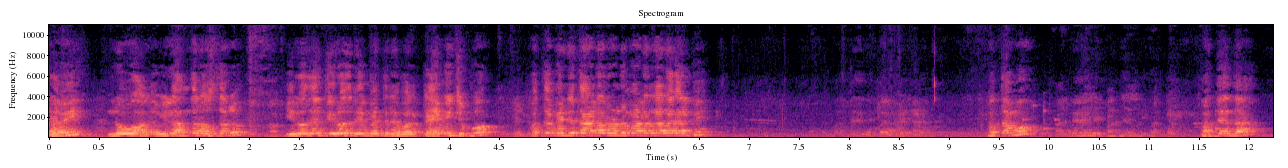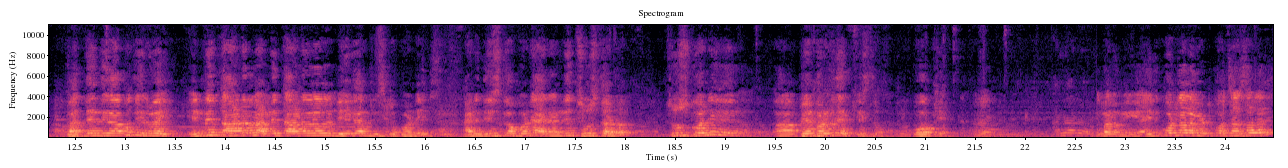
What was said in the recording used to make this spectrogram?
రవి నువ్వు వాళ్ళ- వీళ్ళందరూ వస్తారు. ఈ రోజు అయితే ఈ రోజు రేపైతే రేపు వాళ్ళకి టైం చెప్పు. మొత్తం ఎన్ని తాండాలు? రెండు మండలాల కలిపి? మొత్తము? పద్దెనిమిదా. పద్దెనిమిది కాకపోతే ఇరవై. ఎన్ని తాండాలు అన్ని తాండాలలో డి గారిని తీసుకోపోండి. ఆయన తీసుకోపోండి ఆయన అన్ని చూస్తాడు. చూసుకొని పేపర్ మీద ఎక్కిస్తాం. ఓకే. రైట్. మనం ఈ ఐదు కోట్లలో పెట్టుకోవచ్చా సార్ అది?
